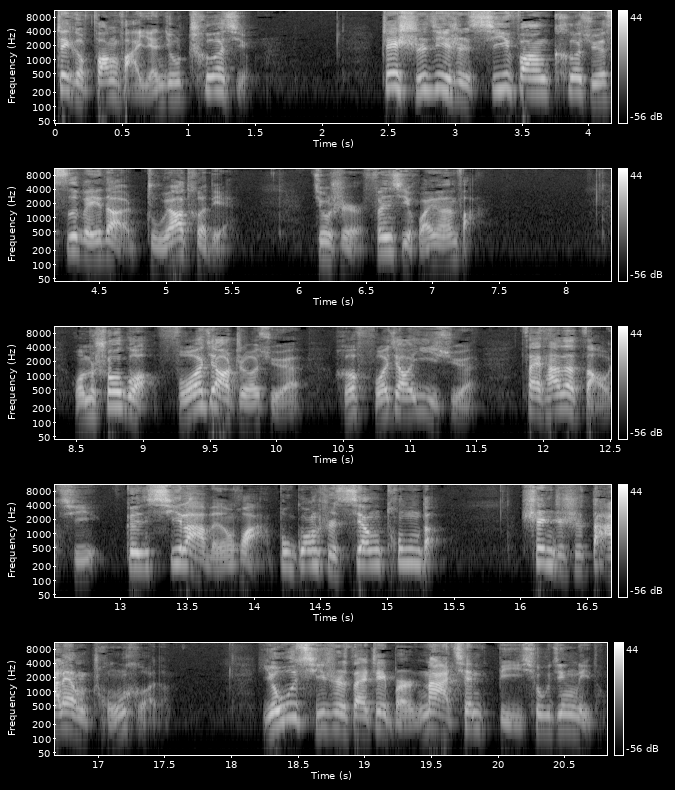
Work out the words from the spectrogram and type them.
这个方法研究车型。这实际是西方科学思维的主要特点，就是分析还原法。我们说过，佛教哲学和佛教义学在它的早期跟希腊文化不光是相通的，甚至是大量重合的。尤其是在这本《那千比丘经》里头，《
